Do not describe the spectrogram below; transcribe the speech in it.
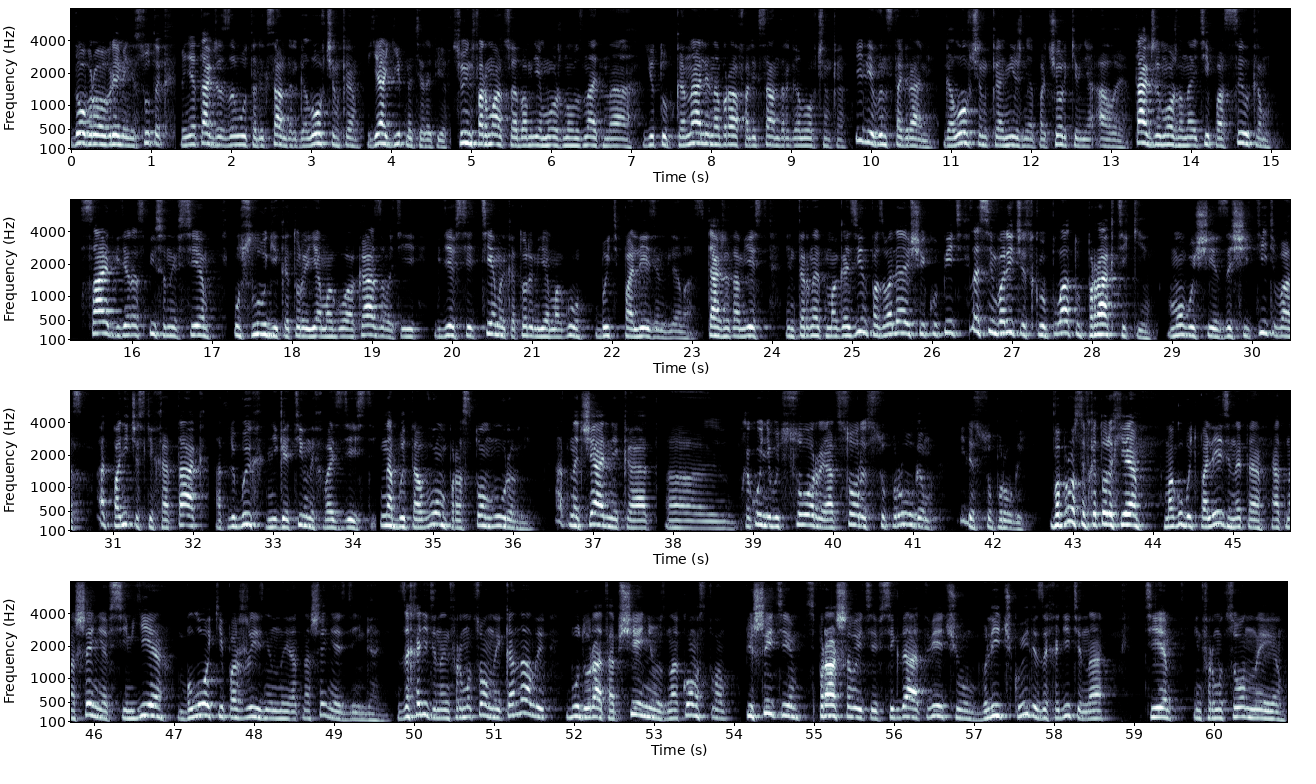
Доброго времени суток. Меня также зовут Александр Головченко. Я гипнотерапевт. Всю информацию обо мне можно узнать на YouTube-канале, набрав Александр Головченко, или в Инстаграме Головченко, нижнее подчеркивание АВ. Также можно найти по ссылкам сайт, где расписаны все услуги, которые я могу оказывать и где все темы, которыми я могу быть полезен для вас. Также там есть интернет-магазин, позволяющий купить за символическую плату практики, могущие защитить вас от панических атак, от любых негативных воздействий на бытовом простом уровне от начальника, от э, какой-нибудь ссоры, от ссоры с супругом или с супругой. Вопросы, в которых я могу быть полезен, это отношения в семье, блоки пожизненные, отношения с деньгами. Заходите на информационные каналы, буду рад общению, знакомствам. Пишите, спрашивайте, всегда отвечу в личку или заходите на те информационные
